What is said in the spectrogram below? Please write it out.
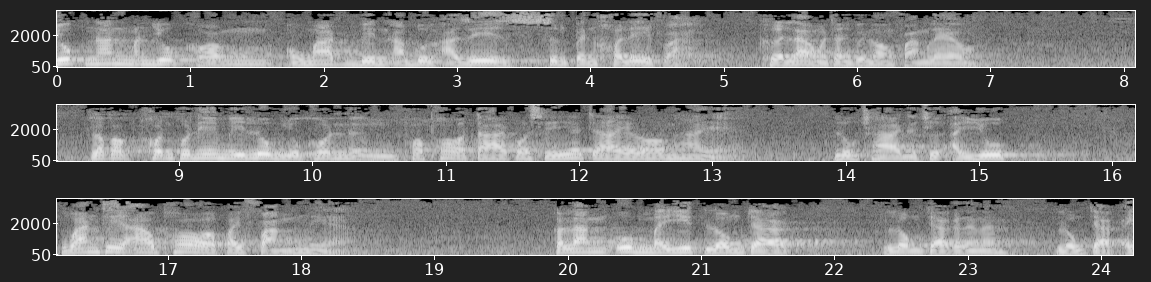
ยุคนั้นมันยุคของอุมัดบินอับดุลอาซิสซึ่งเป็นคอลีฟะเคยเล่ามาท่านพี่น้องฟังแล้ว แล้วก็คนคนนี้มีลูกอยู่คนหนึ่ง พอพ่อตายก็เสียใจร้องไห้ ลูกชายเนี่ยชื่ออายุบวันที่เอาพ่อไปฝังเนี่ยกำลังอุ้มมายิดลงจากลงจากอะไรนะ ลงจากไอ้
